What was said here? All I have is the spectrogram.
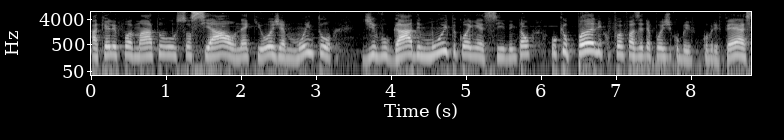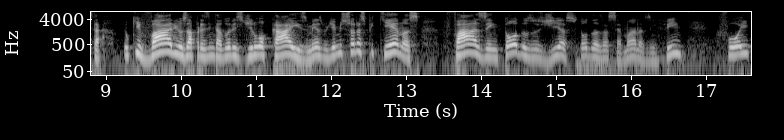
aquele formato social, né, que hoje é muito divulgado e muito conhecido. Então, o que o Pânico foi fazer depois de cobrir, cobrir, festa, o que vários apresentadores de locais mesmo, de emissoras pequenas, fazem todos os dias, todas as semanas, enfim, foi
